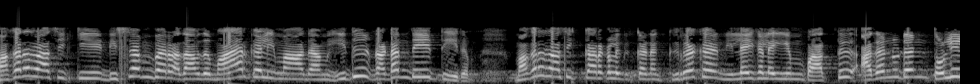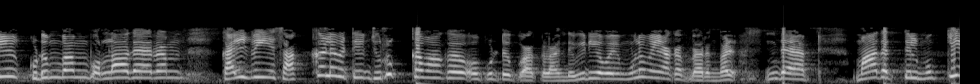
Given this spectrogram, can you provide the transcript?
மகர ராசிக்கு டிசம்பர் அதாவது மார்கழி மாதம் இது நடந்தே தீரும். மகர ராசிக்காரர்களுக்கான கிரக நிலைகளையும் பார்த்து அதனுடன் தொழில் குடும்பம் பொருளாதாரம் கல்வி சக்கலவற்றையும் சுருக்கமாக ஒப்பிட்டு பார்க்கலாம். இந்த வீடியோவை முழுமையாக பாருங்கள். இந்த மாதத்தில் முக்கிய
